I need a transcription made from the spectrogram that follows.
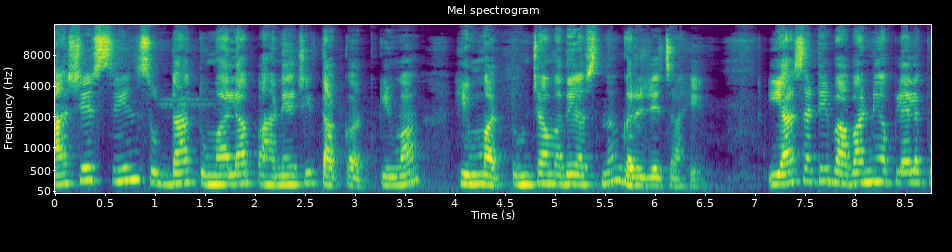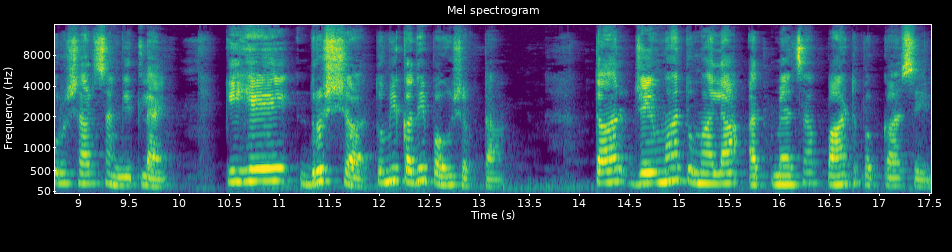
असे सीन सुद्धा तुम्हाला पाहण्याची ताकद किंवा हिंमत तुमच्यामध्ये असणं गरजेचं आहे. यासाठी बाबांनी आपल्याला पुरुषार्थ सांगितलाय की हे दृश्य तुम्ही कधी पाहू शकता. तर जेव्हा तुम्हाला आत्म्याचा पाठ पक्का असेल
